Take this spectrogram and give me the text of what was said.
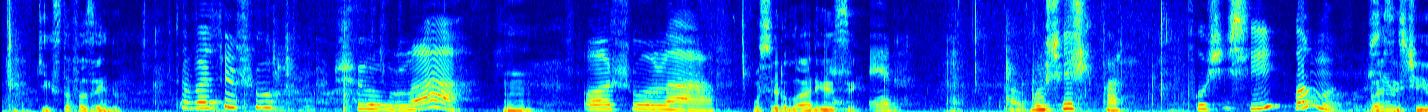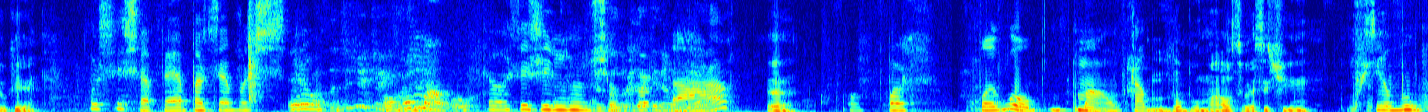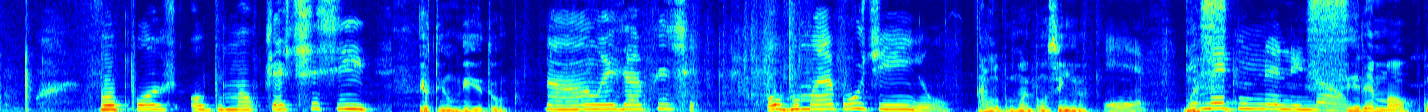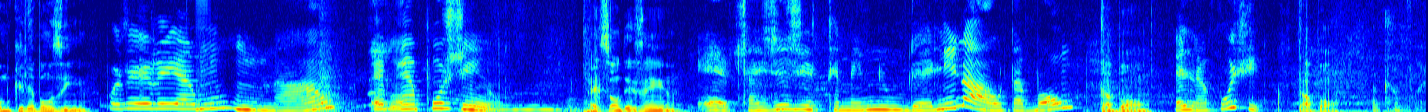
O que, você está fazendo? Tá fazendo celular? Hum. O celular. O celular esse? É. Xixi, pai. Vou xixi, vamos. Vai assistir o quê? Vou xixi, Peppa, você vai... Eu vou mal. Eu assisti no celular. É. Foi lobo mal, tá bom? Lobo Mal, você vai assistir? Eu vou... Vou pôr o mal que assistir. Eu tenho medo. Não, eu já fiz. O Buma é fujinho. Ah, Lobo Mal é bonzinho? É. Mas- Tem medo nele, não. Se ele é mal, como que ele é bonzinho? Pois ele é um não. Ele é fujinho. É só um desenho? É, só dizer também não dele não, tá bom? Tá bom, Ele não fugiu. tá bom. Fugiu.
